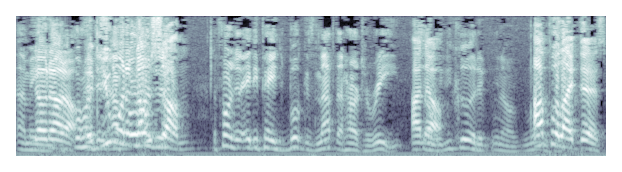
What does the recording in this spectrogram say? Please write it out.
I mean, No, no, no. If you wanna know something- the 480 page book is not that hard to read. I know. So you could, if, you know. I'll put it like this.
